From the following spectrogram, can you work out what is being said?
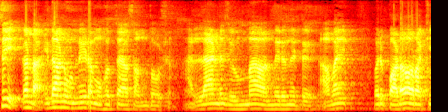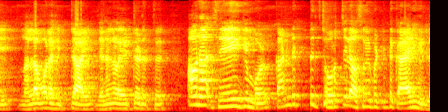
സി കണ്ട? ഇതാണ് ഉണ്ണിയുടെ മുഖത്തെ ആ സന്തോഷം. അല്ലാണ്ട് ചുമ്മാ വന്നിരുന്നിട്ട് അവൻ ഒരു പടം ഇറക്കി നല്ലപോലെ ഹിറ്റായി ജനങ്ങൾ ഏറ്റെടുത്ത് അവനെ സ്നേഹിക്കുമ്പോൾ കണ്ടിട്ട് ചൊറിച്ചിൽ അസൂയപ്പെട്ടിട്ട് കാര്യമില്ല.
